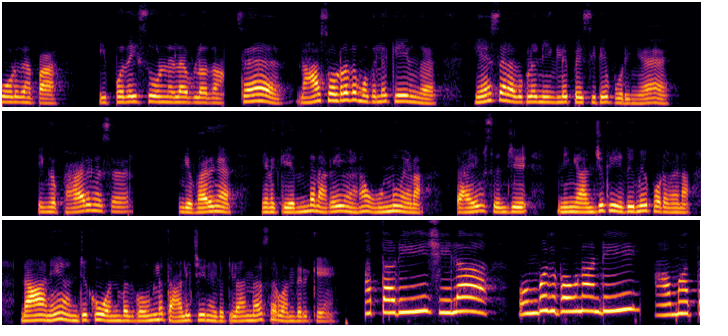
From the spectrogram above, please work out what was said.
போடுவேன்ப்பா. இப்போதைக்கு சூழ்நிலை இவ்வளோதான் சார் நான் சொல்கிறத முதல்ல கேளுங்க. ஏன் சார் அதுக்குள்ளே நீங்களே பேசிகிட்டே போகிறீங்க இங்கே பாருங்கள் சார். இங்கே பாருங்க எனக்கு எந்த நகையும் வேணாம் ஒன்றும் வேணாம். தயவு செஞ்சு நீங்கள் அஞ்சுக்கு எதுவுமே போட வேணாம். நானே அஞ்சுக்கு ஒன்பது பவுனில் தாலி செயின் எடுக்கலான்னு தான் சார் வந்திருக்கேன். அத்தாடி ஷீலா ஒன்பது பவுனாண்டி? ஆமாத்த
